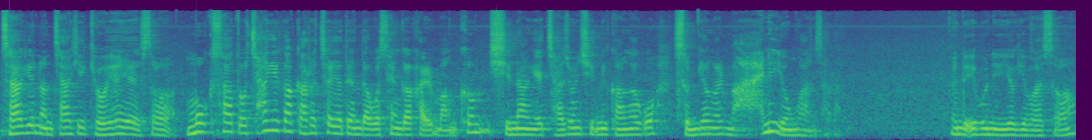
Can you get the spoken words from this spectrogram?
자기는 자기 교회에서 목사도 자기가 가르쳐야 된다고 생각할 만큼 신앙의 자존심이 강하고 성경을 많이 연구한 사람. 근데 이분이 여기 와서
